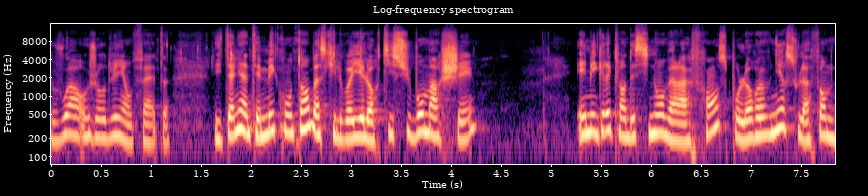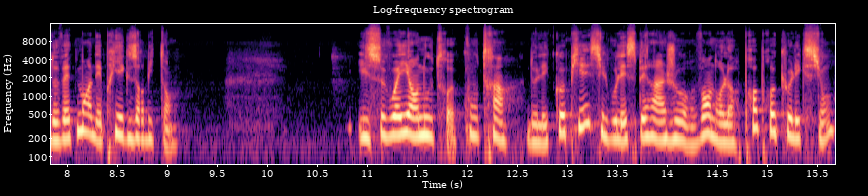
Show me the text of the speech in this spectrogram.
voir aujourd'hui en fait. L'Italien était mécontent parce qu'il voyait leur tissu bon marché émigrer clandestinement vers la France pour leur revenir sous la forme de vêtements à des prix exorbitants. Ils se voyaient en outre contraints de les copier s'ils voulaient espérer un jour vendre leur propre collection,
